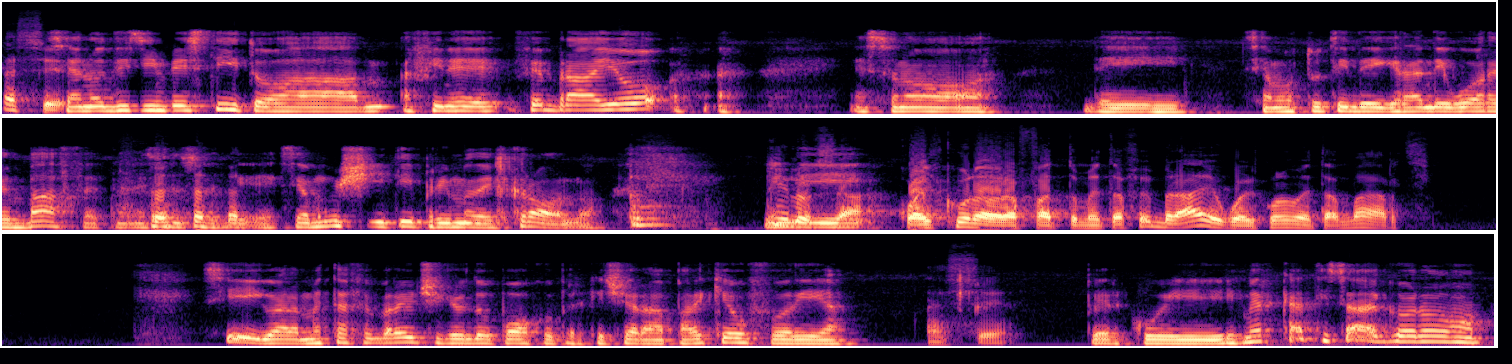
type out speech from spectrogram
Eh sì. Se hanno disinvestito a, a fine febbraio e sono dei, siamo tutti dei grandi Warren Buffett, nel senso che siamo usciti prima del crollo. Quindi, Chi lo sa, qualcuno avrà fatto metà febbraio, qualcuno metà marzo. Sì, guarda, a metà febbraio ci credo poco perché c'era parecchia euforia. Eh sì. Per cui i mercati salgono,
